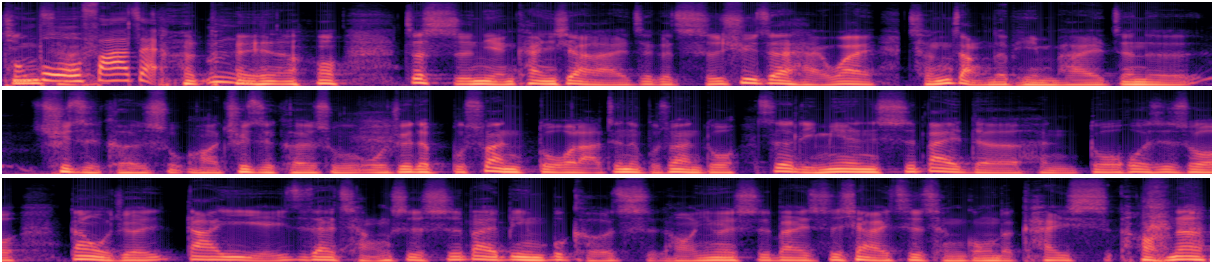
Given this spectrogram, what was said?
蓬勃发展，对，然后这十年看下来，这个持续在海外成长的品牌真的。屈指可数哈，屈指可数，我觉得不算多啦，真的不算多。这里面失败的很多，或是说，但我觉得大一也一直在尝试，失败并不可耻哈，因为失败是下一次成功的开始哈。那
